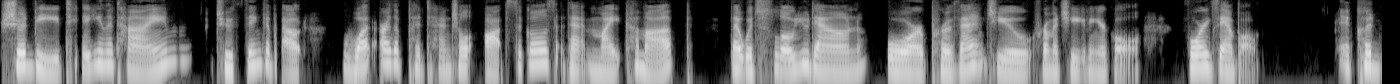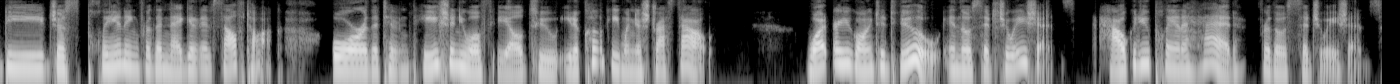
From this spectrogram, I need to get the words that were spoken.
should be taking the time to think about what are the potential obstacles that might come up that would slow you down or prevent you from achieving your goal. For example, it could be just planning for the negative self talk or the temptation you will feel to eat a cookie when you're stressed out. What are you going to do in those situations? How could you plan ahead for those situations?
